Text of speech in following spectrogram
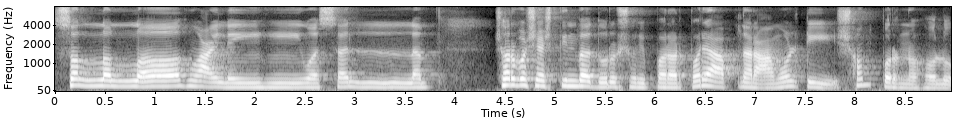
সল্লাল্লাহু আলাইহি ওয়াসাল্লাম। সর্বশেষ তিনবার দরুদ শরীফ পড়ার পরে আপনার আমলটি সম্পূর্ণ হলো।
